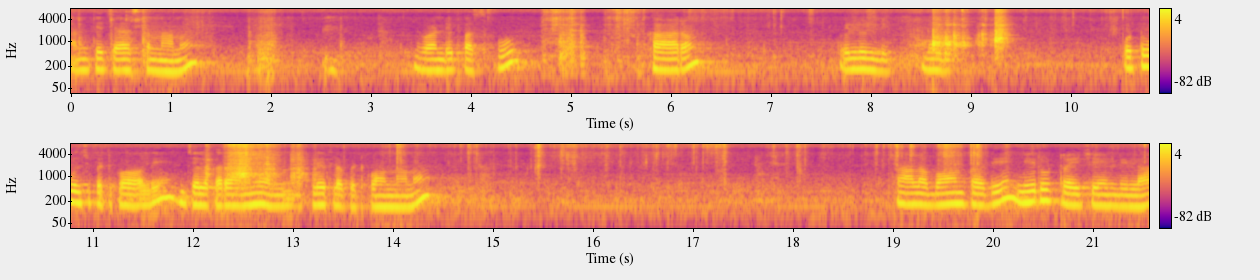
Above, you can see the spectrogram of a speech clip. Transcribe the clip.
అందుకే చేస్తున్నాను. ఇవ్వండి పసుపు కారం వెల్లుల్లి మూడు. పొట్టు ఉల్చి పెట్టుకోవాలి. జీలకర్ర అన్నీ ప్లేట్లో పెట్టుకున్నాను. చాలా బాగుంటుంది. మీరు ట్రై చేయండి ఇలా.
